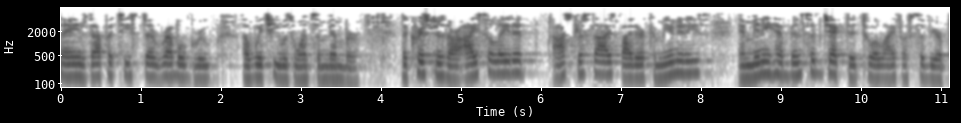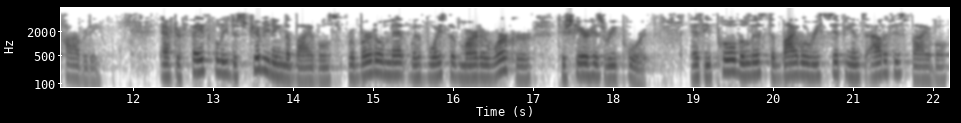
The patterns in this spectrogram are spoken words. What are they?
same Zapatista rebel group of which he was once a member. The Christians are isolated, ostracized by their communities, and many have been subjected to a life of severe poverty. After faithfully distributing the Bibles, Roberto met with Voice of Martyr Worker to share his report. As he pulled the list of Bible recipients out of his Bible,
